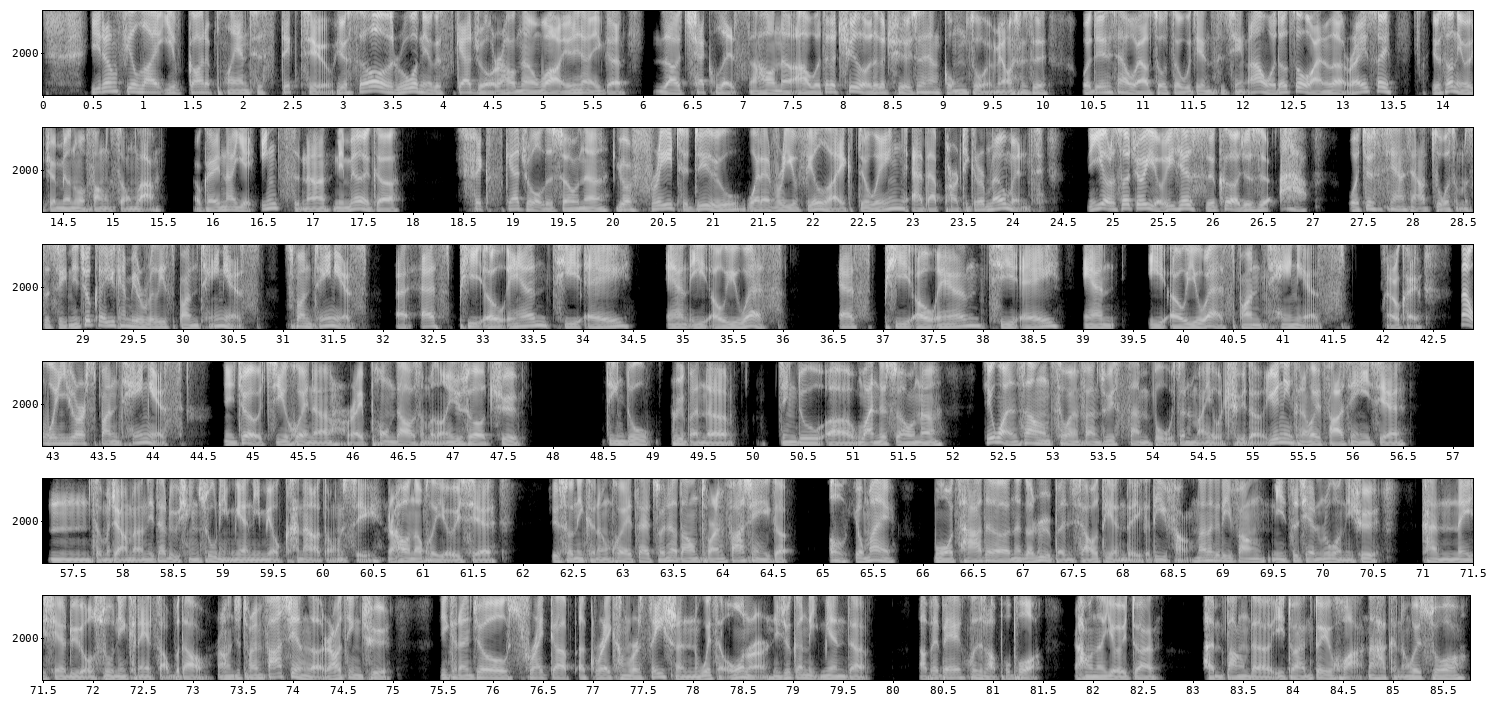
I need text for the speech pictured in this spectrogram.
You don't feel like you've got a plan to stick to. 有时候如果你有个 schedule，然后呢，哇，有点像一个你知道 checklist，然后呢，啊，我这个去了，我这个去了，就像工作有没有？就是我今天下午要做这五件事情啊，我都做完了，right？所以有时候你会觉得没有那么放松啦。OK，那也因此呢，你没有一个 fixed schedule 的时候呢，you're free to do whatever you feel like doing at that particular moment。 你有的时候就会有一些时刻，就是啊，我就是现在想要做什么事情，你就可以，you can be really spontaneous，spontaneous，哎，s p o n t a n e o u s，s p o n t a n e o u s，spontaneous，OK，那 when you are spontaneous，你就有机会呢，right 碰到什么东西，就是说去京都，日本的京都，呃，玩的时候呢。其实晚上吃完饭出去散步，真的蛮有趣的，因为你可能会发现一些，嗯，怎么讲呢？你在旅行书里面你没有看到的东西，然后呢，会有一些，比如说你可能会在转角当中突然发现一个，哦，有卖抹茶的那个日本小点的一个地方，那那个地方你之前如果你去看那些旅游书，你可能也找不到，然后就突然发现了，然后进去，你可能就 strike up a great conversation with the owner，你就跟里面的老伯伯或者老婆婆。然后呢，有一段很棒的一段对话，那他可能会说：“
